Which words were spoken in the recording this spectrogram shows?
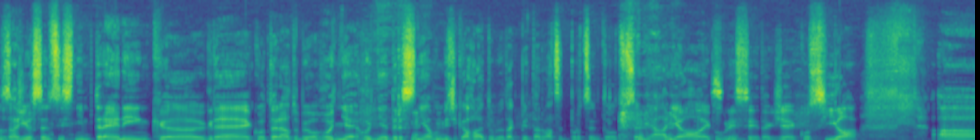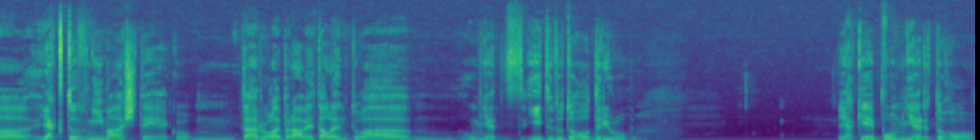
zažil jsem si s ním trénink, uh, kde jako teda to bylo hodně, hodně drsný a on mi říkal, hele, to bylo tak 25% toho, co jsem já dělal jako kdysi, takže jako síla. A jak to vnímáš ty, jako ta role právě talentu a umět jít do toho drillu? Jaký je poměr toho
